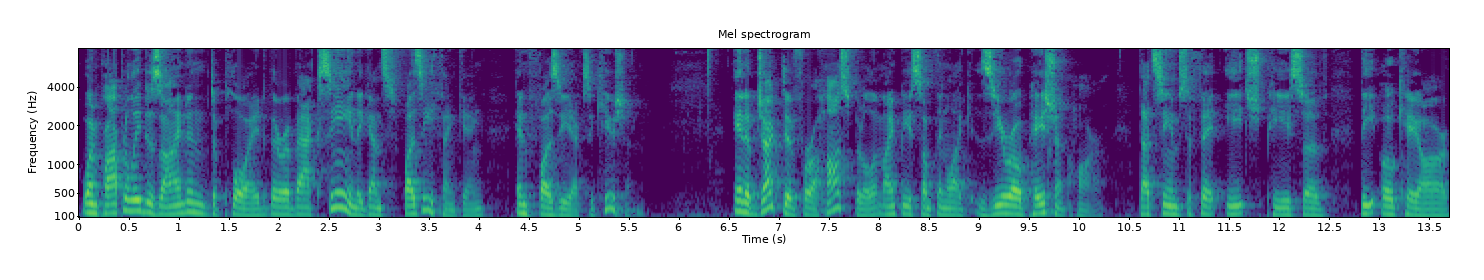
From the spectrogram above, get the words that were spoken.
When properly designed and deployed, they're a vaccine against fuzzy thinking and fuzzy execution. An objective for a hospital, it might be something like zero patient harm. That seems to fit each piece of the OKR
